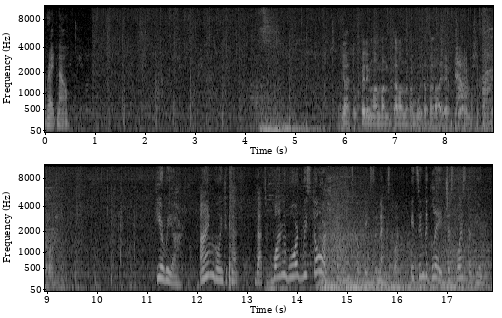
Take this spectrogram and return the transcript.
right now. Jaettu pelimaailma, niin täällä on noita muita pelaajia pyörimässä. Here we are. I'm going to cut... That's one ward restored. Let's go fix the next one. It's in the glade just west of here.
